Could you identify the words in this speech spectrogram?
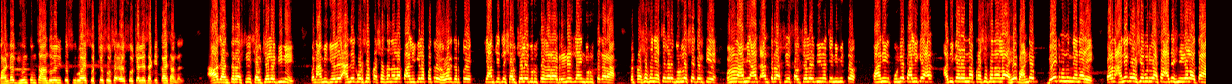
भांड घेऊन तुमचं आंदोलन इथं सुरू आहे. स्वच्छ शौचालयासाठी काय सांगाल? आज आंतरराष्ट्रीय शौचालय दिन आहे. पण आम्ही गेले अनेक वर्ष प्रशासनाला पालिकेला पत्र व्यवहार करतोय की आमच्या इथले शौचालय दुरुस्त करा ड्रेनेज लाईन दुरुस्त करा. पण प्रशासन याच्याकडे दुर्लक्ष करते म्हणून आम्ही आज आंतरराष्ट्रीय शौचालय दिनाच्या निमित्त पाणी पुणे पालिका अधिकाऱ्यांना प्रशासनाला हे भांड भेट म्हणून देणार आहे. कारण अनेक वर्षापूर्वी असा आदेश निघाला होता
